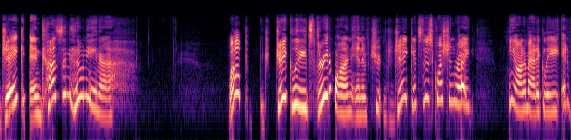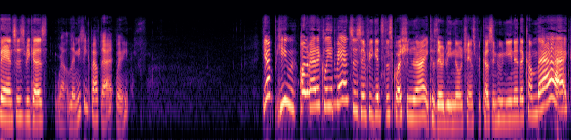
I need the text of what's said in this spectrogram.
Jake and cousin Hounina. Jake leads three to one, and if Jake gets this question right, he automatically advances because, well, let me think about that. Wait. Yep, he automatically advances if he gets this question right, because there would be no chance for Cousin Hounina to come back.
